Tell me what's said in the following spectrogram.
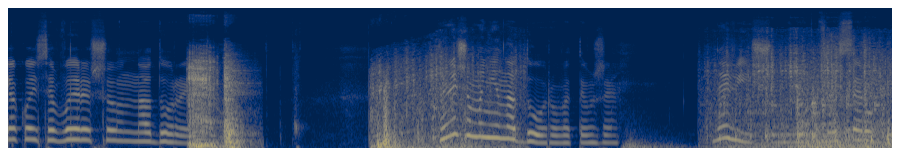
якось вирішив надурити. Навіщо мені надурувати вже? Навіщо мені це все робити?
